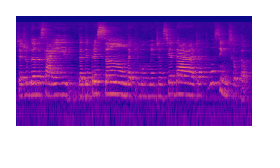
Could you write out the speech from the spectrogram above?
te ajudando a sair da depressão, daquele movimento de ansiedade, atua assim no seu campo.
